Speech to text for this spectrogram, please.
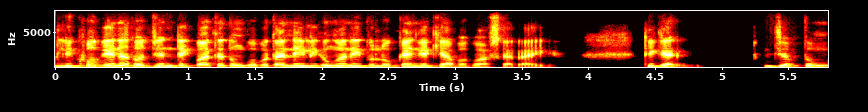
लिखोगे ना तो जेनरिक बात है तुमको पता है, नहीं लिखूँगा, नहीं तो लोग कहेंगे, क्या बकवास कर रहा है ठीक है? जब तुम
